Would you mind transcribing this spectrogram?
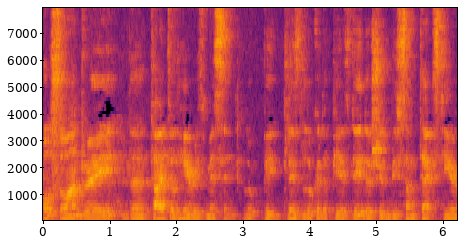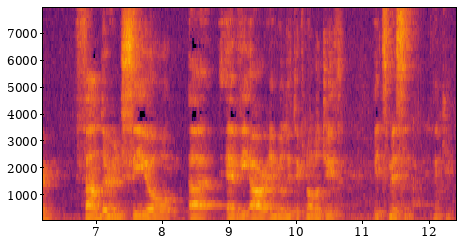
Also, Andre, the title here is missing. Look, please look at the PSD. There should be some text here. Founder and CEO, uh, EVR Emily Technologies. It's missing. Thank you.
